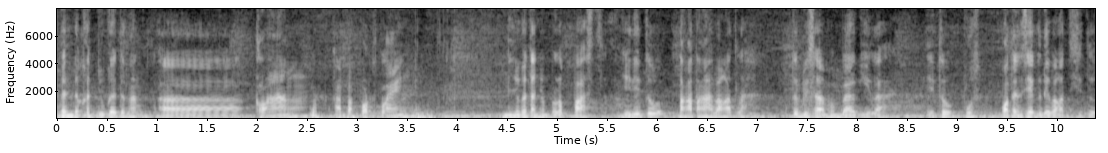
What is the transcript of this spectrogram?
dan dekat juga dengan eh, Klang, apa Port Klang dan juga Tanjung Pelepas. Jadi itu tengah-tengah banget lah. Itu bisa membagi lah. Itu potensinya gede banget di situ.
